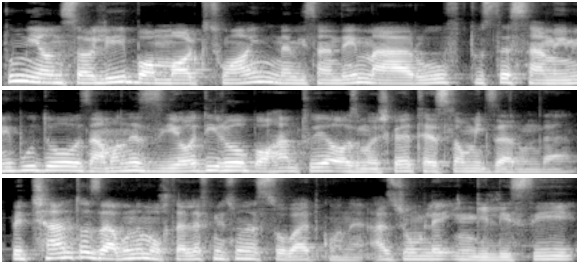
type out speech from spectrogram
تو میانسالی با مارک تواین نویسنده معروف دوست صمیمی بود و زمان زیادی رو با هم توی آزمایشگاه تسلا میگذروندن. به چند تا زبون مختلف می‌تونه صحبت کنه. از جمله انگلیسی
